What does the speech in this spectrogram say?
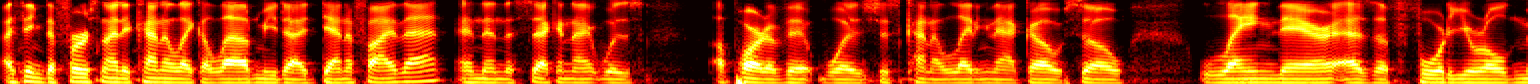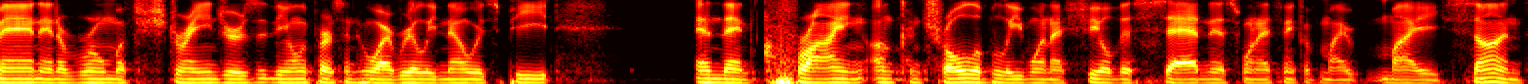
I think the first night it kind of like allowed me to identify that, and then the second night was a part of it was just kind of letting that go. So laying there as a 40 year old man in a room of strangers, the only person who I really know is Pete, and then crying uncontrollably when I feel this sadness when I think of my my son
